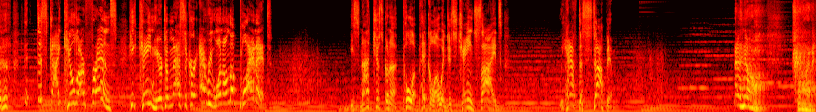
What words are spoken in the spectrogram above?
Uh, th this guy killed our friends! He came here to massacre everyone on the planet! He's not just gonna pull a Piccolo and just change sides. We have to stop him. I know, Krillin.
